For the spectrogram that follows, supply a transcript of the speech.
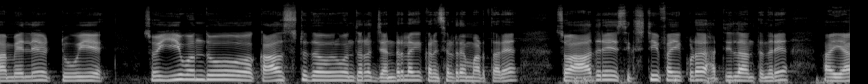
ಆಮೇಲೆ ಟೂ ಎ ಸೊ ಈ ಒಂದು ಕಾಸ್ಟ್ದವರು ಒಂಥರ ಆಗಿ ಕನ್ಸಿಡರ್ ಮಾಡ್ತಾರೆ. ಸೊ ಆದರೆ ಸಿಕ್ಸ್ಟಿ ಫೈವ್ ಕೂಡ ಹತ್ತಿಲ್ಲ ಅಂತಂದರೆ ಯಾ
